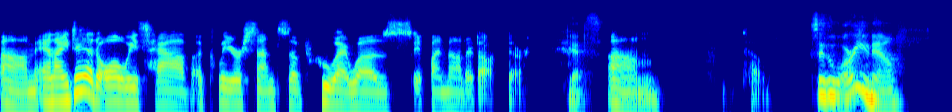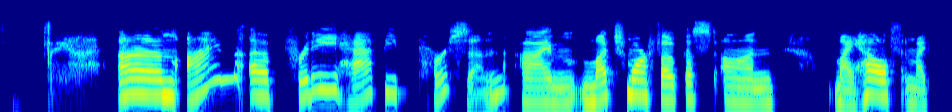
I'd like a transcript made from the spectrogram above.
Um, and I did always have a clear sense of who I was if I'm not a doctor. Yes. Um, so. so, who are you now? Um, I'm a pretty happy person. I'm much more focused on my health and my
